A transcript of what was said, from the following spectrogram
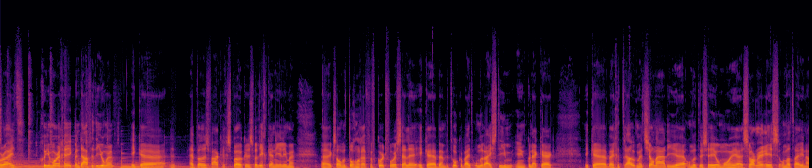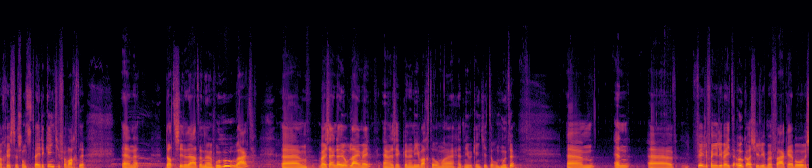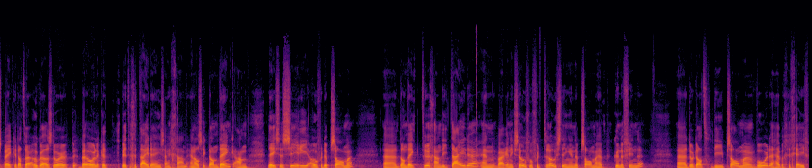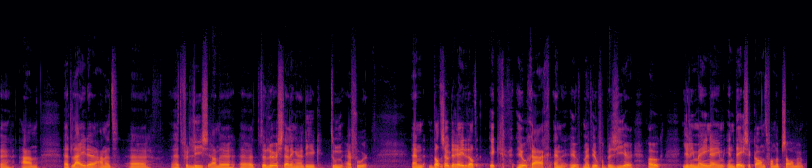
Alright. Goedemorgen, ik ben David de Jonge. Ik uh, heb wel eens vaker gesproken, dus wellicht kennen jullie me. Uh, ik zal me toch nog even kort voorstellen. Ik uh, ben betrokken bij het onderwijsteam in Connectkerk. Ik ben getrouwd met Shanna, die ondertussen heel mooi zwanger is, omdat wij in augustus ons tweede kindje verwachten. En dat is inderdaad een woehoe waard. Um, wij zijn daar heel blij mee en we kunnen niet wachten om het nieuwe kindje te ontmoeten. Um, en uh, velen van jullie weten ook, als jullie me vaker hebben horen spreken, dat we ook wel eens door behoorlijke pittige tijden heen zijn gegaan. En als ik dan denk aan deze serie over de psalmen, uh, dan denk ik terug aan die tijden en waarin ik zoveel vertroosting in de psalmen heb kunnen vinden. Uh, doordat die psalmen woorden hebben gegeven aan het lijden, aan het, het verlies, aan de teleurstellingen die ik toen ervoer. En dat is ook de reden dat ik heel graag en met heel veel plezier ook jullie meeneem in deze kant van de psalmen.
